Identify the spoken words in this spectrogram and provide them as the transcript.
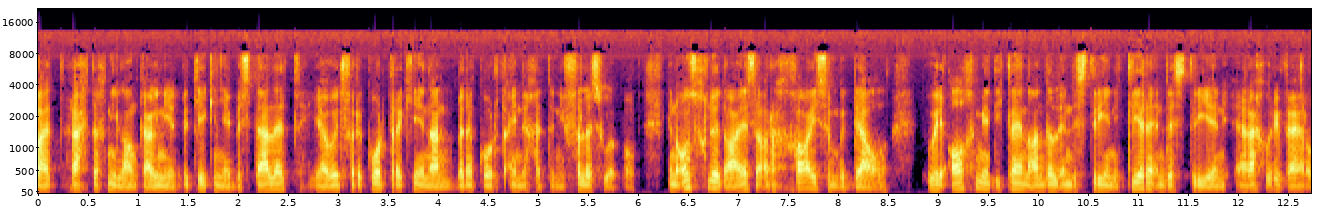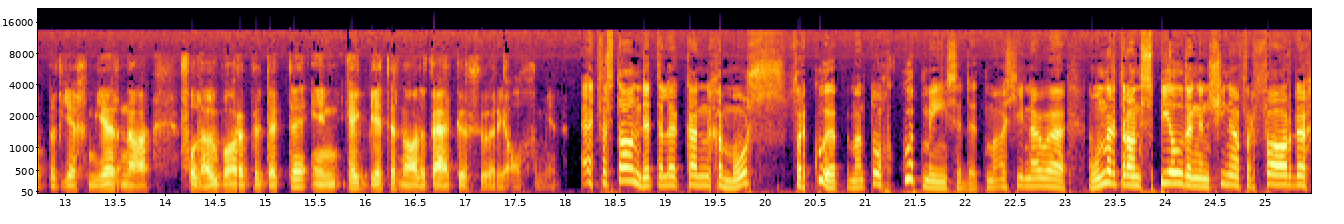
wat regtig nie lank hou nie. Dit beteken jy bestel dit, jy hou dit vir 'n kort rukkie en dan binnekort eindig dit in die vullishoop op. En ons glo daai is 'n argaïese model oor die algemeen die kleinhandelindustrie en die klere-industrie en reg oor die wêreld beweeg meer na volhoubare produkte en kyk beter na hulle werkers oor die algemeen. Ek verstaan dit hulle kan gemors verkoop, maar tog koop mense dit. Maar as jy nou 'n 100 rand speelding in China vervaardig,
